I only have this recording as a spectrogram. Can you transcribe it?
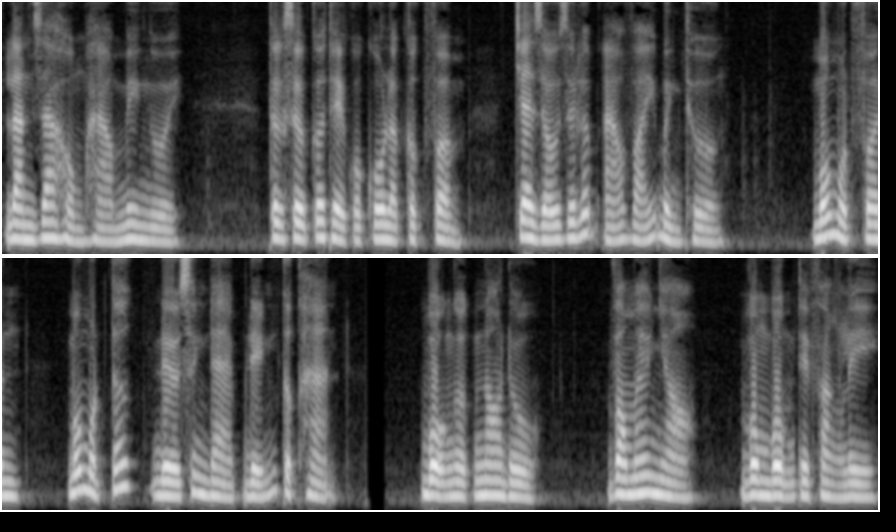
Làn da hồng hào mê người. Thực sự cơ thể của cô là cực phẩm, Che giấu dưới lớp áo váy bình thường. Mỗi một phân Mỗi một tấc đều xinh đẹp đến cực hạn. Bộ ngực no đủ, Vòng eo nhỏ, Vùng bụng thì phẳng lì,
